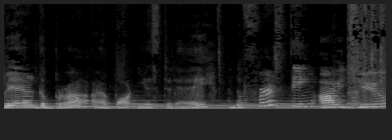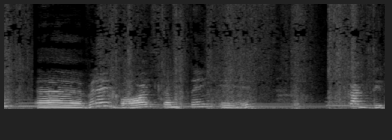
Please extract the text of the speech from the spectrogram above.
wear the bra I bought yesterday. The first thing I do uh, when I buy something is cut this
